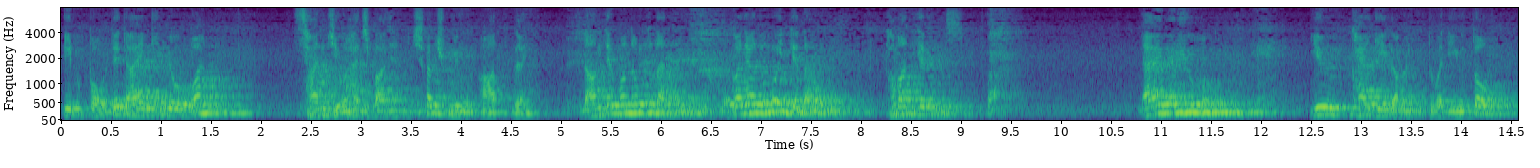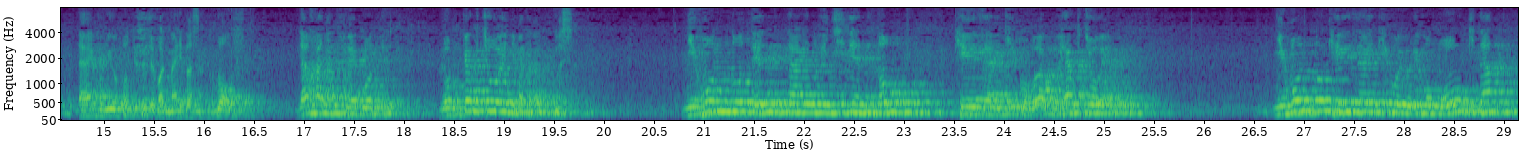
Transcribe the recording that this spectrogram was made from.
一方で大企業は38%しか給料に回ってない。なんでこんなことになってお金はどこ行ってんだろう溜まってるんです。内部留保という会計学の言葉で言うと、内部留保という言葉になりますけども、中に溜め込んで600兆円にまでなります。日本の全体の1年の経済規模は500兆円。日本の経済規模よりも大きな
